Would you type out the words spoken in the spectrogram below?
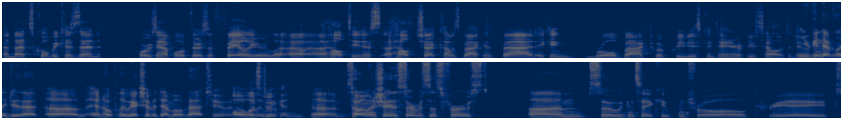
And that's cool because then, for example, if there's a failure, a, a healthiness, a health check comes back as bad, it can roll back to a previous container if you tell it to do You it. can definitely do that, um, and hopefully we actually have a demo of that too. and Oh, let's do we it. Can, um, so I'm going to show you the services first. Um, so we can say kube control create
